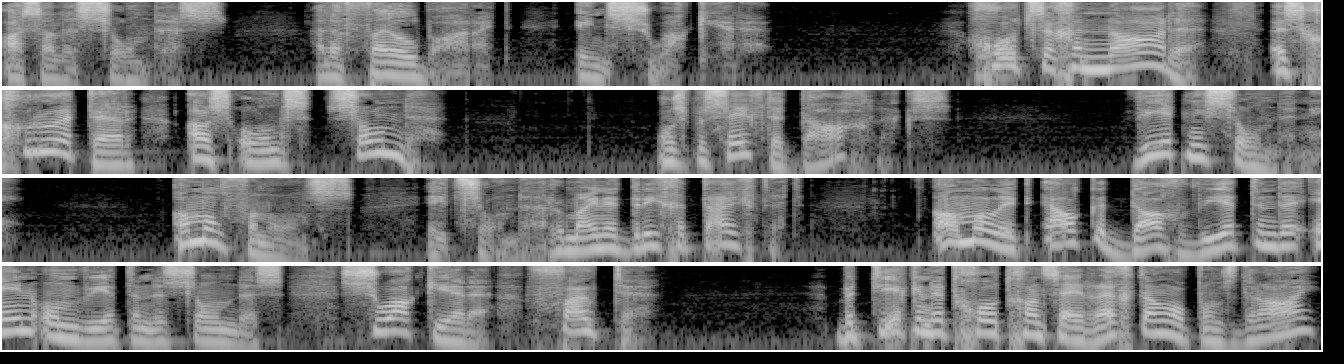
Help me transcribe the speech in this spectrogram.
as hulle sondes, hulle feilbaarheid en swakhede. God se genade is groter as ons sonde. Ons besef dit daagliks. Wie het nie sonde nie? Almal van ons het sonde. Romeine 3 getuig dit. Almal het elke dag wetende en onwetende sondes, swakhede, foute. Beteken dit God gaan sy rigting op ons draai?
